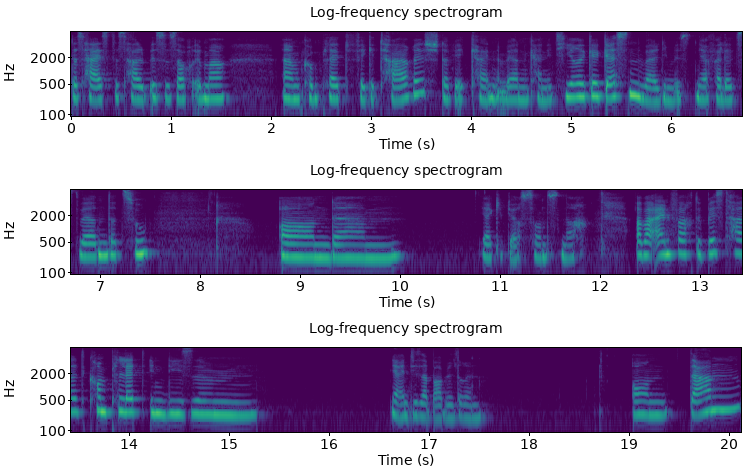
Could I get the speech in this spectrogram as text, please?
Das heißt, deshalb ist es auch immer ähm, komplett vegetarisch. Da keine, werden keine Tiere gegessen, weil die müssten ja verletzt werden dazu. Und ähm, ja, gibt ja auch sonst noch. Aber einfach, du bist halt komplett in diesem, ja, in dieser Bubble drin. Und dann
